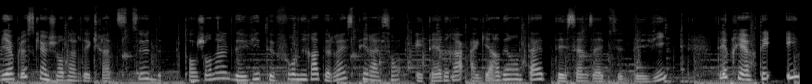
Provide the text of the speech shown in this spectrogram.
Bien plus qu'un journal de gratitude, ton journal de vie te fournira de l'inspiration et t'aidera à garder en tête tes saines habitudes de vie, tes priorités et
